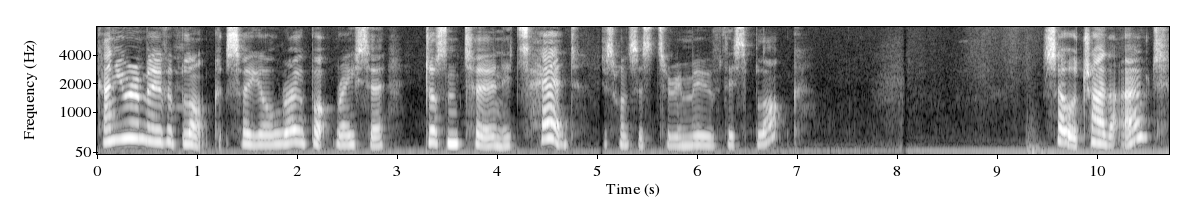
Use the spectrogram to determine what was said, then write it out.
Can you remove a block so your robot racer doesn't turn its head? Just wants us to remove this block. So we'll try that out.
